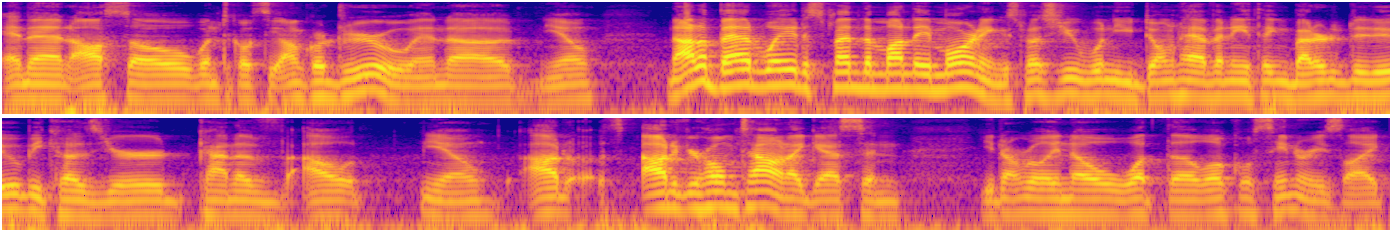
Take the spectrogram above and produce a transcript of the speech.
and then also went to go see Uncle Drew, and uh, you know not a bad way to spend a Monday morning, especially when you don't have anything better to do because you're kind of out, you know, out out of your hometown, I guess, and you don't really know what the local scenery is like.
